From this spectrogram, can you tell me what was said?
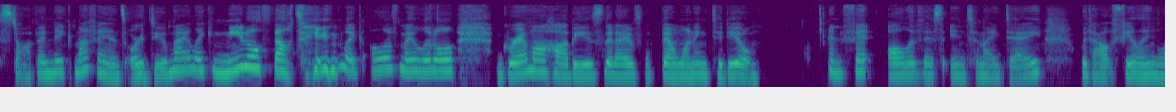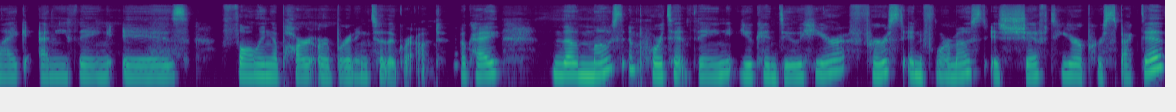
stop and make muffins or do my like needle felting, like all of my little grandma hobbies that I've been wanting to do and fit all of this into my day without feeling like anything is falling apart or burning to the ground. Okay. The most important thing you can do here, first and foremost, is shift your perspective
